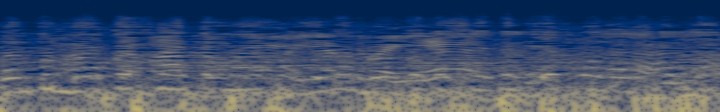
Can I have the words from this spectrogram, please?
परंतु लोकच नाही तर मला हेच बोलायला लागेल ना?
